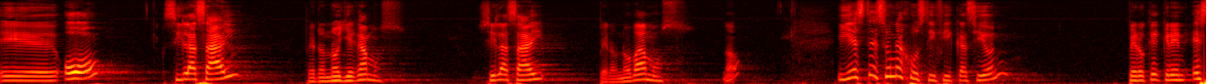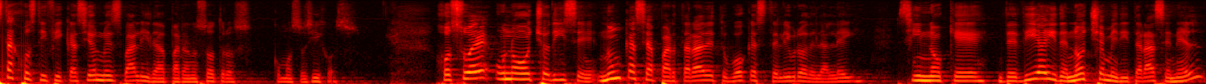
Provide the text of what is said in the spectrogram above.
Eh, o si las hay, pero no llegamos. Si las hay, pero no vamos, ¿no? Y esta es una justificación, pero ¿qué creen? Esta justificación no es válida para nosotros como sus hijos. Josué 1.8 dice, nunca se apartará de tu boca este libro de la ley sino que de día y de noche meditarás en él,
